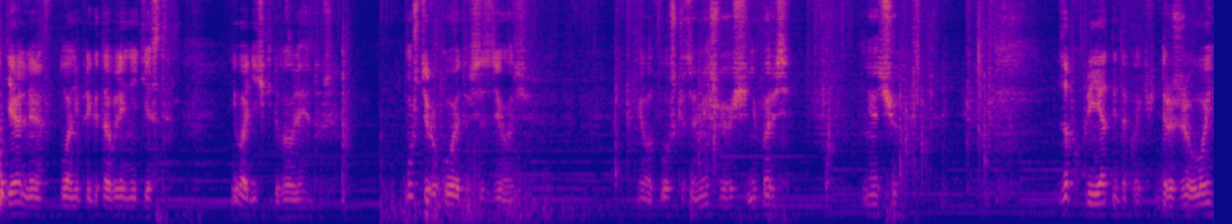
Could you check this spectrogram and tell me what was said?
Идеальное в плане приготовления теста. И водички добавляем тоже. Можете рукой это все сделать. Я вот ложкой замешиваю, вообще не парюсь. Ни о чем. Запах приятный такой, чуть дрожжевой.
